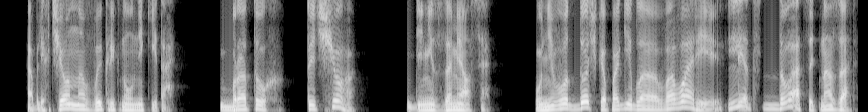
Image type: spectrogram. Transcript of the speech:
— облегченно выкрикнул Никита. «Братух, ты чё?» Денис замялся. У него дочка погибла в аварии лет двадцать назад.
